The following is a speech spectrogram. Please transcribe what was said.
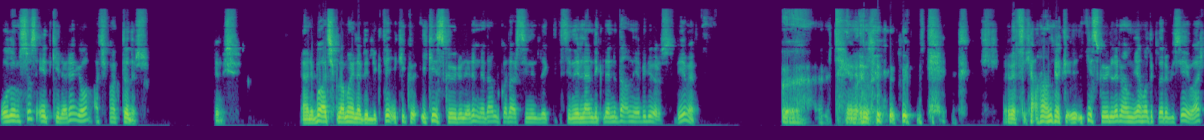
olumsuz etkilere yol açmaktadır demiş. Yani bu açıklamayla birlikte iki, ikiz köylülerin neden bu kadar sinirli, sinirlendiklerini de anlayabiliyoruz değil mi? Evet. evet, ya ancak ikiz köylülerin anlayamadıkları bir şey var.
